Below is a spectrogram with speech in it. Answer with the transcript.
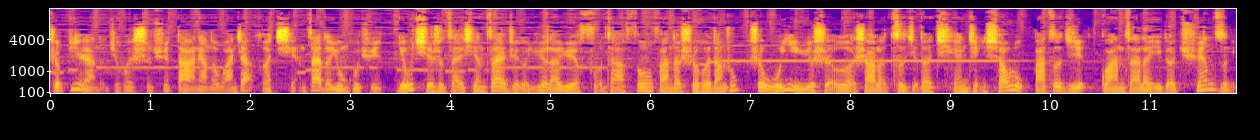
这必然的就会失去大量的玩家和潜在的用户群，尤其是在现在这个越来越复杂纷繁的社会当中，这无异于是扼杀了自己的前景销路，把自己关在了一个圈子里。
